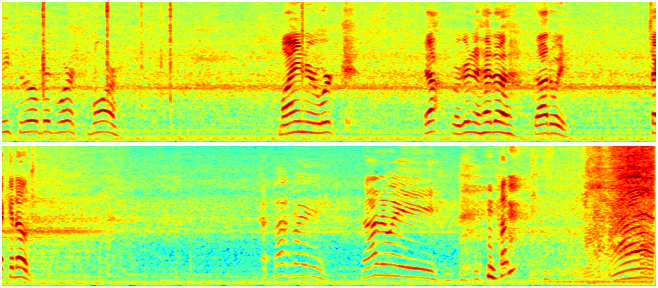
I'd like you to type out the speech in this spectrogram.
Needs a little bit work more. Minor work. Yeah, we're gonna head uh, that way. Check it out. Cut that way. That way. Cut. Woo!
